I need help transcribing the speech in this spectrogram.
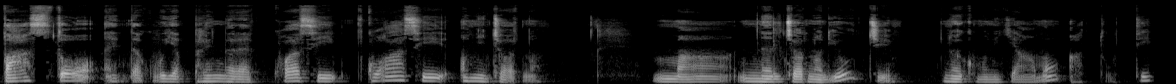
vasto e da cui apprendere quasi, quasi ogni giorno. Ma nel giorno di oggi noi comunichiamo a tutti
